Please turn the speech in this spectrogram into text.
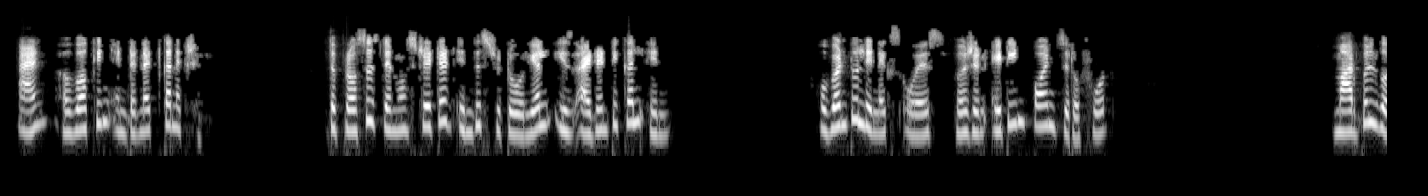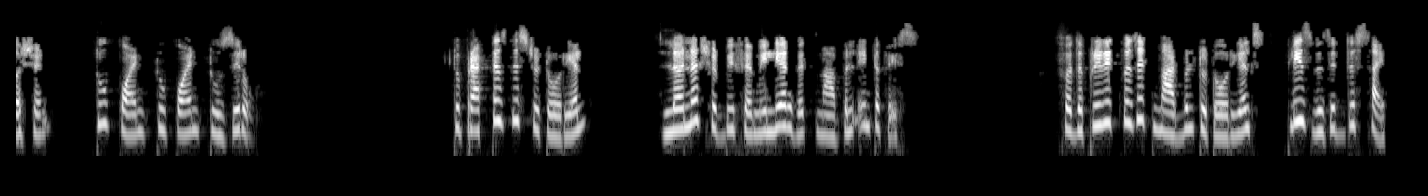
and a working internet connection. The process demonstrated in this tutorial is identical in Ubuntu Linux OS version 18.04, Marble version 2.2.20. To practice this tutorial, learners should be familiar with Marble interface. For the prerequisite Marble tutorials, please visit this site.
